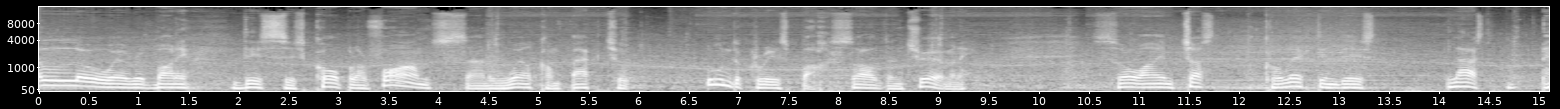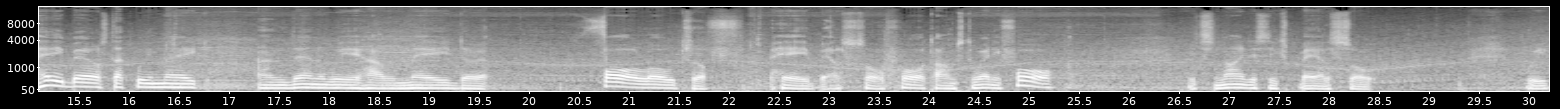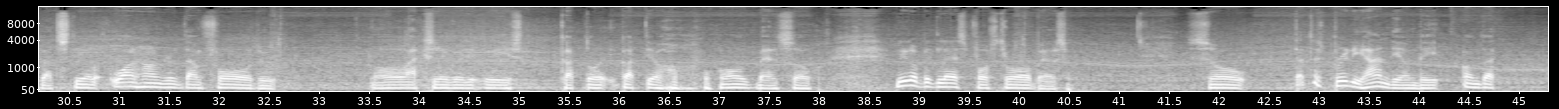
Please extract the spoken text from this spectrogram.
Hello everybody, this is Cobbler Farms and welcome back to Untergriesbach, southern Germany. So I'm just collecting these last hay bales that we made and then we have made uh, four loads of hay bales, so 4 times 24 it's 96 bales so we got still 104 to oh actually we, we got the, got the old bales so little bit less for straw bales so that is pretty handy on the on that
